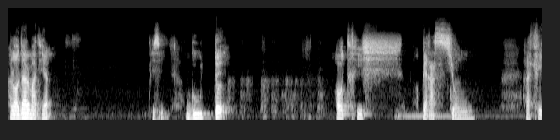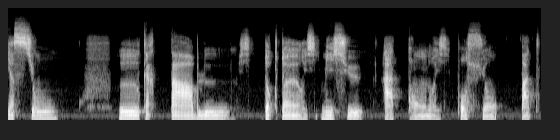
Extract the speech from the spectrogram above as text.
Alors, dalmatien, ici. Goutte. Autriche. Opération. Récréation. Euh, cartable. Docteur, ici. Messieurs. Attendre, ici. Potion. Pâte.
